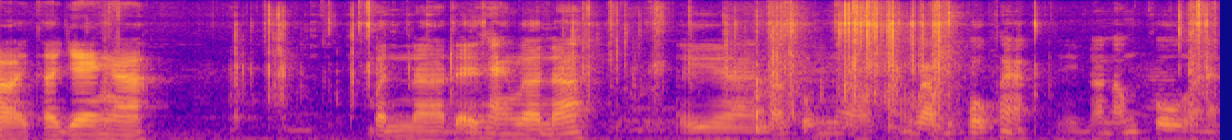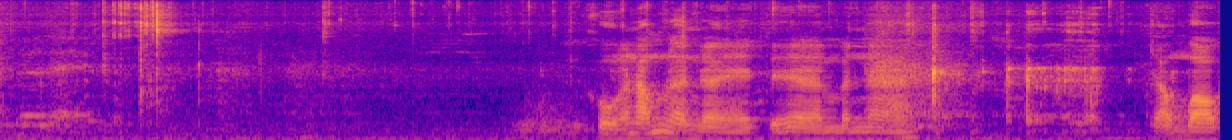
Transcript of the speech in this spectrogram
Rồi thời gian à, mình à, để than lên đó thì à, nó cũng à, khoảng 30 phút ha thì nó nóng khô rồi nè. Khuôn nó nóng lên rồi mình trộn bột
